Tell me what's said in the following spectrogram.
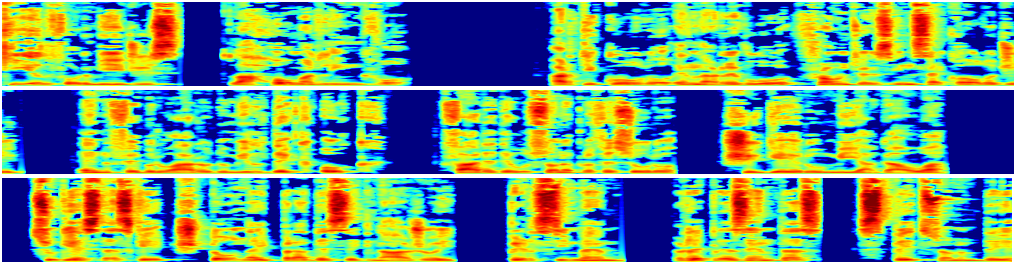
kiel formigis la homa lingvo? articolo en la revuo Frontiers in Psychology en februaro 2010 fare de usona professoro Shigeru Miyagawa sugestas che stonai pradesegnajoi per si mem representas spezon de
